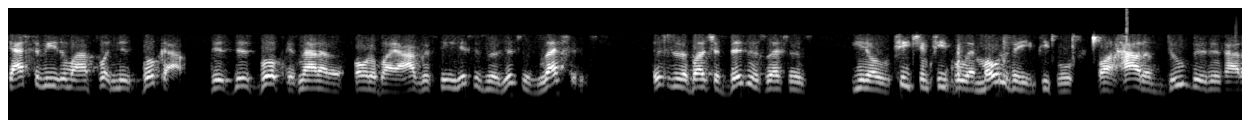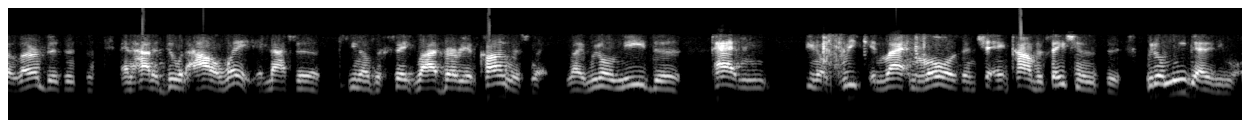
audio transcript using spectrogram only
that's the reason why I'm putting this book out. This this book is not an autobiography. This is a this is lessons. This is a bunch of business lessons, you know, teaching people and motivating people on how to do business, how to learn business, and how to do it our way, and not the, you know, the fake Library of Congress way. Like we don't need the patent, you know, Greek and Latin laws and, and conversations. We don't need that anymore.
